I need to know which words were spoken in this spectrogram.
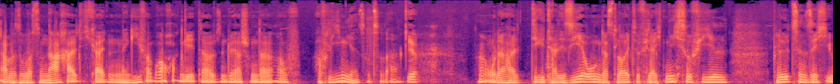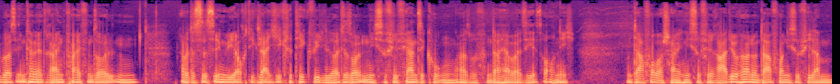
aber so was so Nachhaltigkeit und Energieverbrauch angeht, da sind wir ja schon da auf, auf Linie sozusagen. Ja. Oder halt Digitalisierung, dass Leute vielleicht nicht so viel Blödsinn sich übers Internet reinpfeifen sollten. Aber das ist irgendwie auch die gleiche Kritik, wie die Leute sollten nicht so viel Fernseh gucken. Also von daher weiß ich jetzt auch nicht. Und davor wahrscheinlich nicht so viel Radio hören und davor nicht so viel am,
